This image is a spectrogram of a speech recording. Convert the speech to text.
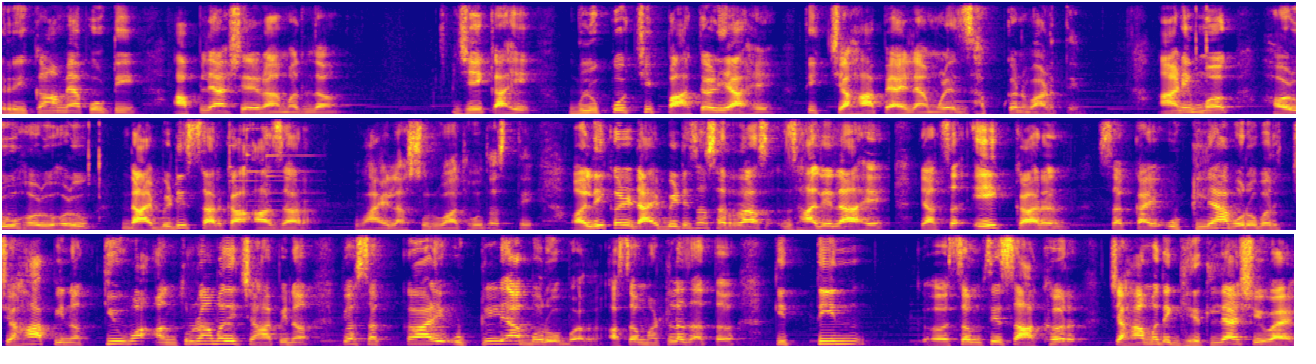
रिकाम्या पोटी आपल्या शरीरामधलं जे काही ग्लुकोजची पातळी आहे ती चहा प्यायल्यामुळे झपकन वाढते. आणि मग हळूहळूहळू डायबिटीजसारखा आजार व्हायला सुरुवात होत असते. अलीकडे डायबिटीजचा सर्रास झालेला आहे याचं एक कारण सकाळी उठल्याबरोबर चहा पिणं किंवा अंथरुणामध्ये चहा पिणं किंवा सकाळी उठल्याबरोबर असं म्हटलं जातं की तीन चमचे साखर चहामध्ये घेतल्याशिवाय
